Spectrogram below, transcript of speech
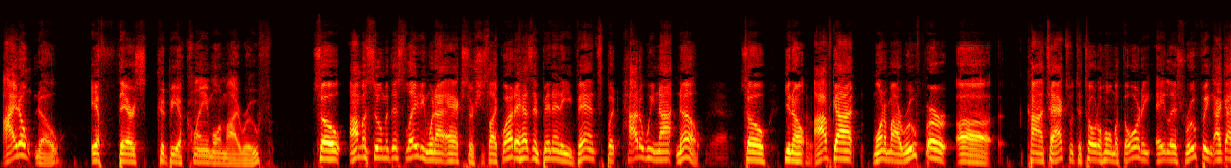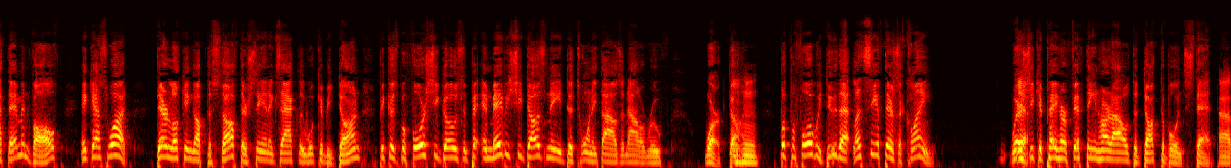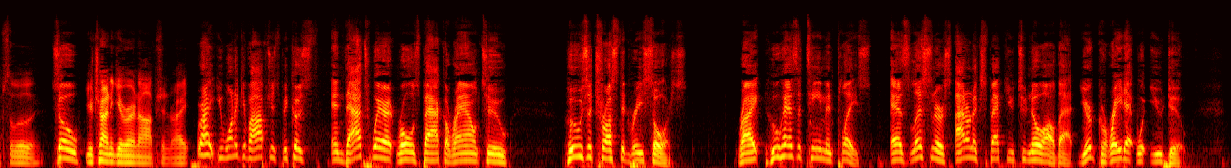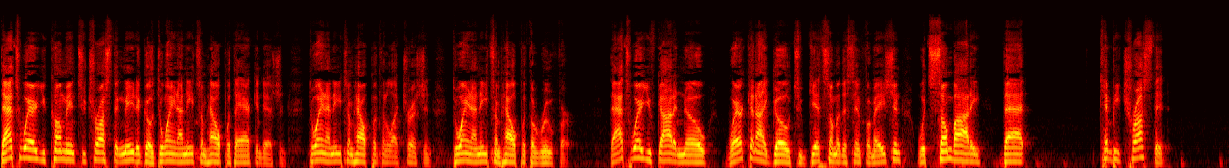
I don't know if there's could be a claim on my roof. So I'm assuming this lady, when I asked her, she's like, well, there hasn't been any events, but how do we not know? So, you know, I've got one of my roofer uh, contacts with the Total Home Authority, A List Roofing. I got them involved. And guess what? They're looking up the stuff. They're seeing exactly what could be done because before she goes and pay, and maybe she does need the twenty thousand dollar roof work done. Mm-hmm. But before we do that, let's see if there's a claim where yeah. she could pay her fifteen hundred dollars deductible instead. Absolutely. So you're trying to give her an option, right? Right. You want to give options because, and that's where it rolls back around to Who's a trusted resource? Right? Who has a team in place? As listeners, I don't expect you to know all that. You're great at what you do. That's where you come into trusting me to go, Dwayne, I need some help with the air condition. Dwayne, I need some help with an electrician. Dwayne, I need some help with a roofer. That's where you've got to know where can I go to get some of this information with somebody that can be trusted.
